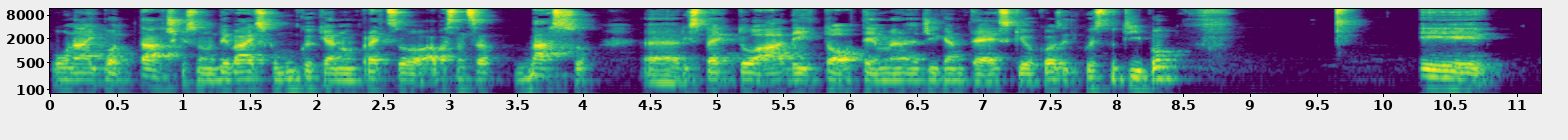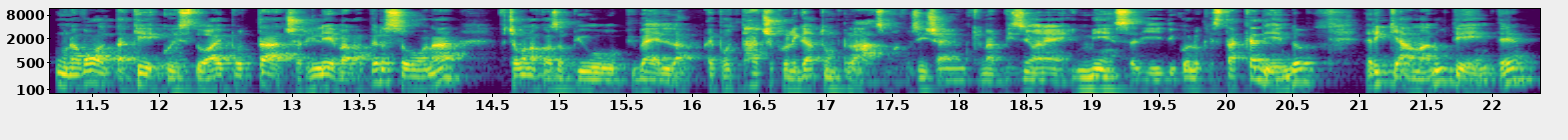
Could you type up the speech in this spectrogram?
o un iPod Touch che sono device comunque che hanno un prezzo abbastanza basso eh, rispetto a dei totem giganteschi o cose di questo tipo. E una volta che questo iPod Touch rileva la persona, facciamo una cosa più, più bella. iPod Touch collegato a un plasma, così c'è anche una visione immensa di, di, quello che sta accadendo. Richiama l'utente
